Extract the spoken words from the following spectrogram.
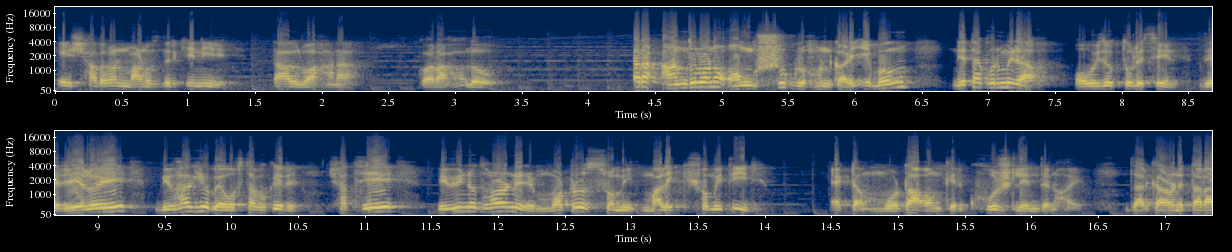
এই সাধারণ মানুষদেরকে নিয়ে তালবাহানা করা হলো? তারা আন্দোলনে অংশগ্রহণকারী এবং নেতাকর্মীরা অভিযোগ তুলেছেন যে রেলওয়ে বিভাগীয় ব্যবস্থাপকের সাথে বিভিন্ন ধরনের মোটর শ্রমিক মালিক সমিতির একটা মোটা অঙ্কের ঘুষ লেনদেন হয়। যার কারণে তারা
